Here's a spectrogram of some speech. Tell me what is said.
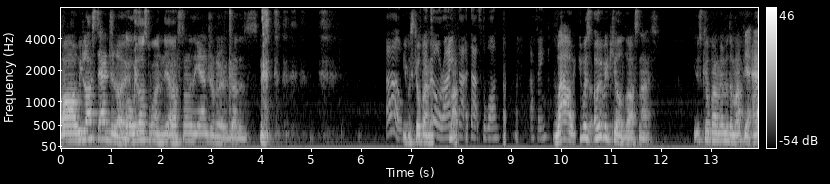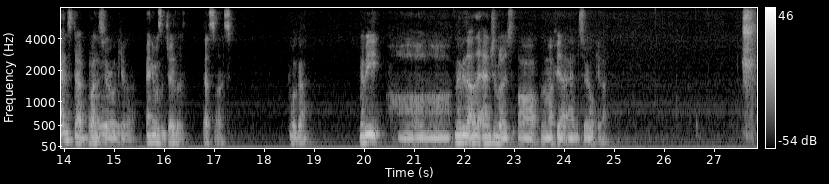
Oh, we lost Angelo. well, we lost one. Yeah, We Yeah. lost one of the Angelo brothers. Oh, He was killed by it's a all right. That, that's the one. I think. Wow, he was overkilled last night. He was killed by a member of the mafia and stabbed by the oh. serial Oh. killer. and he was a jailer. That sucks. Poor guy. Maybe, maybe the other Angelos are the mafia and serial killer.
